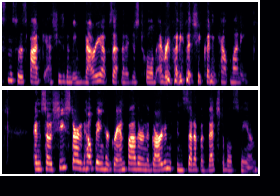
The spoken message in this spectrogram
listens to this podcast, she's going to be very upset that I just told everybody that she couldn't count money. And so she started helping her grandfather in the garden and set up a vegetable stand.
